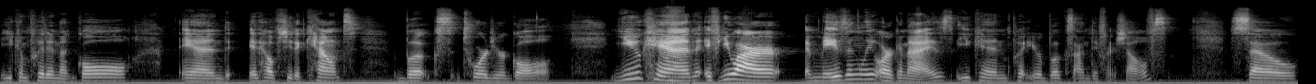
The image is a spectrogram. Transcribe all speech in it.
You can put in a goal and it helps you to count books toward your goal. You can, if you are amazingly organized, you can put your books on different shelves. So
